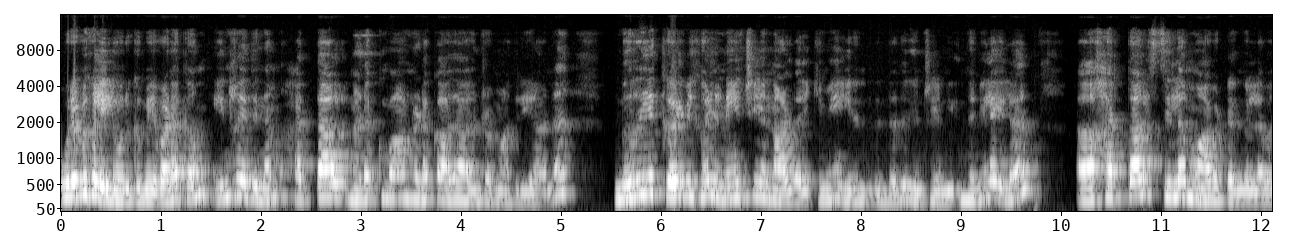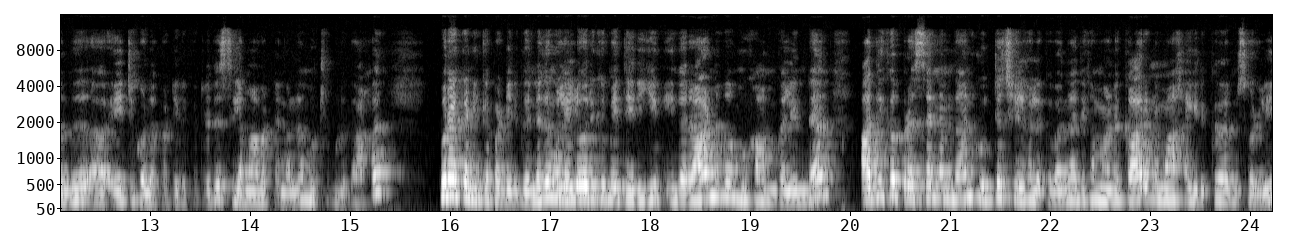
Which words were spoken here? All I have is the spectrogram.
உறவுகள் எல்லோருக்குமே வணக்கம். இன்றைய தினம் ஹர்த்தால் நடக்குமா நடக்காதா என்ற மாதிரியான நிறைய கேள்விகள் நேற்றைய நாள் வரைக்குமே இருந்திருந்தது. இன்றைய இந்த நிலையில ஹர்த்தால் சில மாவட்டங்கள்ல வந்து ஏற்றுக்கொள்ளப்பட்டிருக்கின்றது. சில மாவட்டங்கள்ல முற்றுமுழுதாக புறக்கணிக்கப்பட்டிருக்கின்றது. உங்கள் எல்லோருக்குமே தெரியும் இந்த இராணுவ முகாம்களின் அதிக பிரசன்னம் தான் குற்ற செயல்களுக்கு வந்து அதிகமான காரணமாக இருக்கிறதுன்னு சொல்லி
